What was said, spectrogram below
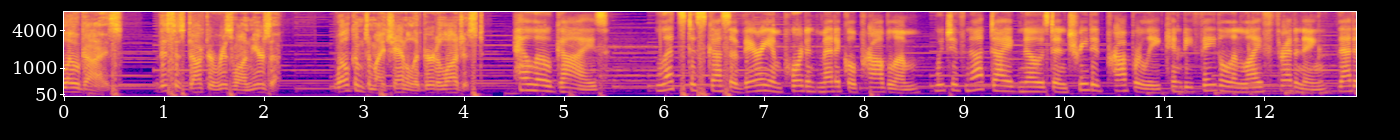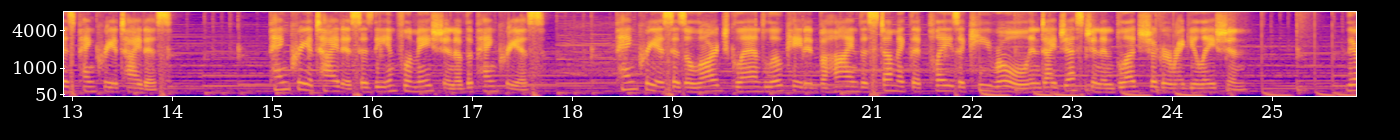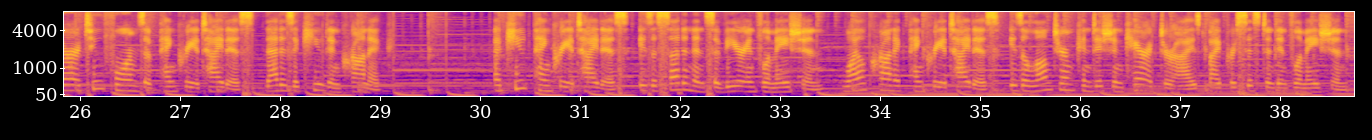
Hello guys. This is Dr. Rizwan Mirza. Welcome to my channel at Gurdalogist. Hello guys. Let's discuss a very important medical problem, which if not diagnosed and treated properly can be fatal and life-threatening, that is pancreatitis. Pancreatitis is the inflammation of the pancreas. Pancreas is a large gland located behind the stomach that plays a key role in digestion and blood sugar regulation. There are two forms of pancreatitis, that is acute and chronic. Acute pancreatitis is a sudden and severe inflammation, while chronic pancreatitis is a long-term condition characterized by persistent inflammation.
